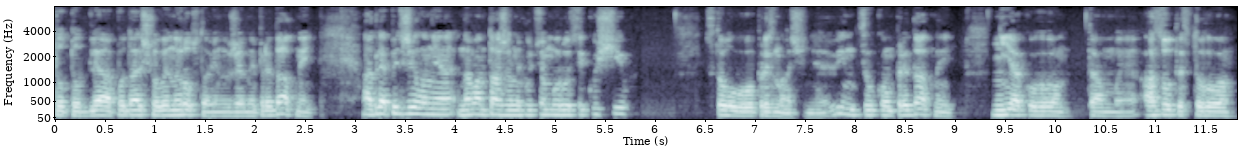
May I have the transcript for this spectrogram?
Тобто для подальшого виноробства він вже не придатний. А для підживлення навантажених у цьому році кущів столового призначення він цілком придатний. Ніякого там е, азотистого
